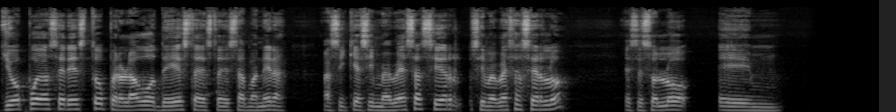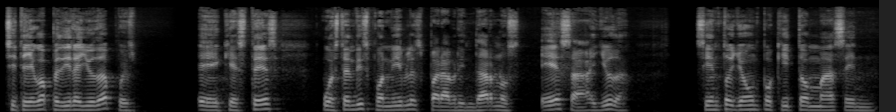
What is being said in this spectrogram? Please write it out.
yo puedo hacer esto, pero lo hago de esta, esta, de esta manera. Así que si me ves hacer, si me ves hacerlo, este solo, em, si te llego a pedir ayuda, pues eh, que estés o estén disponibles para brindarnos esa ayuda. Siento yo un poquito más en,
